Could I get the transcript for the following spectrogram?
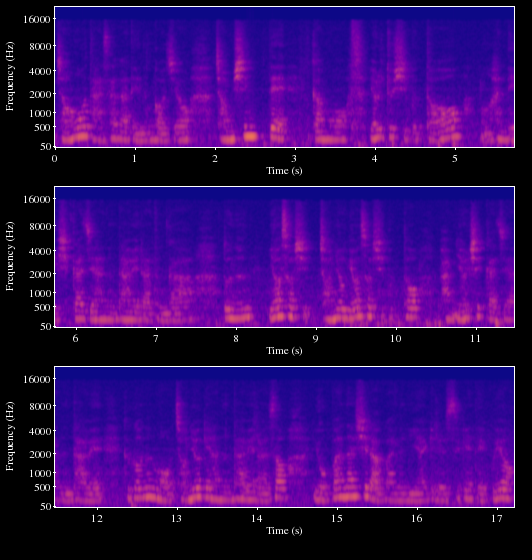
정오다사가 되는 거죠. 점심 때 그러니까 뭐 12시부터 어, 한 4시까지 하는 다회라든가 또는 6시, 저녁 6시부터 밤 10시까지 하는 다회 그거는 뭐 저녁에 하는 다회라서 요바나시라고 하는 이야기를 쓰게 되고요.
